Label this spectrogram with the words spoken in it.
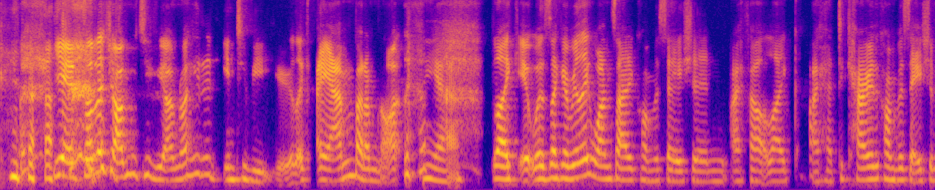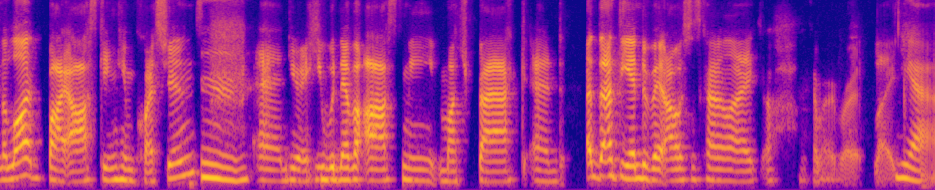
yeah it's not a job interview. I'm not here to interview you. Like i am but i'm not. Yeah. like it was like a really one-sided conversation. I felt like i had to carry the conversation a lot by asking him questions. Mm. and you know he would never ask me much back. And at, at the end of it, I was just kind of like, oh, I'm over it. Like, yeah,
